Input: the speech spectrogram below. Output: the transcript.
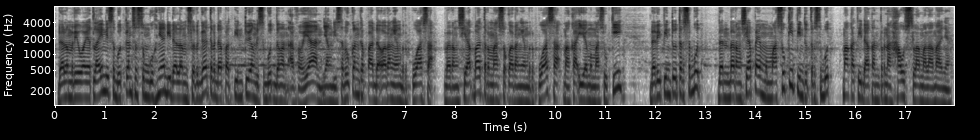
Dalam riwayat lain disebutkan sesungguhnya di dalam surga terdapat pintu yang disebut dengan Arroyan yang diserukan kepada orang yang berpuasa. Barang siapa termasuk orang yang berpuasa, maka ia memasuki dari pintu tersebut dan barang siapa yang memasuki pintu tersebut maka tidak akan pernah haus selama-lamanya.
